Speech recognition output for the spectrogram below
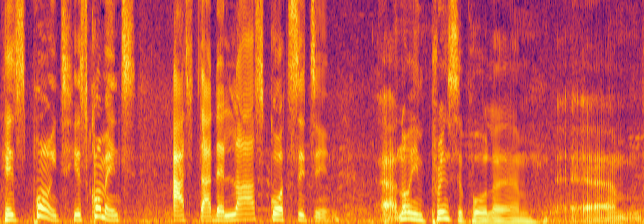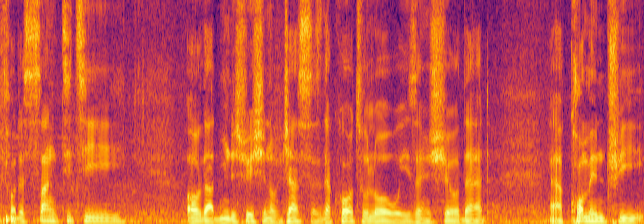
his point, his comments at, at the last court sitting. Uh, no, in principle, um, um, for the sanctity of the administration of justice, the court will always ensure that uh, commentary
